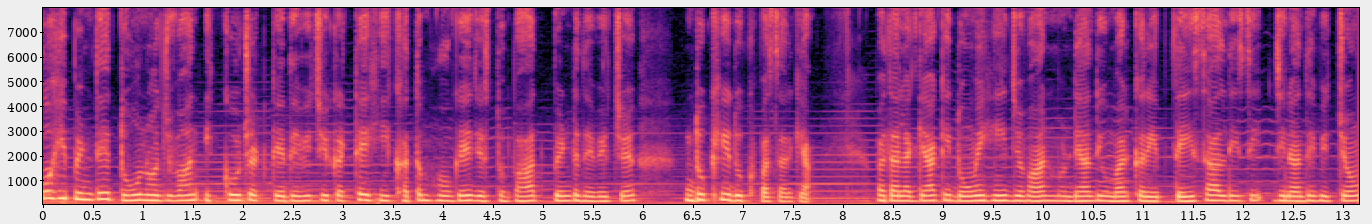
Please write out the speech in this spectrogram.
ਇੱਕੋ ਹੀ ਪਿੰਡ ਦੇ ਦੋ ਨੌਜਵਾਨ ਇੱਕੋ ਝਟਕੇ ਦੇ ਵਿੱਚ ਇਕੱਠੇ ਹੀ ਖਤਮ ਹੋ ਗਏ, ਜਿਸ ਤੋਂ ਬਾਅਦ ਪਿੰਡ ਦੇ ਵਿੱਚ ਦੁਖੀ ਦੁੱਖ ਪਸਰ ਗਿਆ। ਪਤਾ ਲੱਗਿਆ ਕਿ ਦੋਵੇਂ ਹੀ ਜਵਾਨ ਮੁੰਡਿਆਂ ਦੀ ਉਮਰ ਕਰੀਬ 23 ਸਾਲ ਦੀ ਸੀ, ਜਿਨ੍ਹਾਂ ਦੇ ਵਿੱਚੋਂ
